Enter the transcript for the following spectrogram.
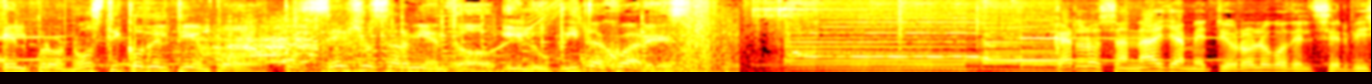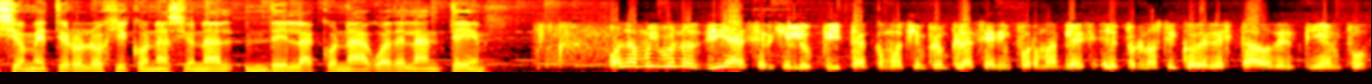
El pronóstico del tiempo. Sergio Sarmiento y Lupita Juárez. Carlos Anaya, meteorólogo del Servicio Meteorológico Nacional de la Conagua. Adelante. Hola, muy buenos días, Sergio Lupita. Como siempre, un placer informarles el pronóstico del estado del tiempo.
